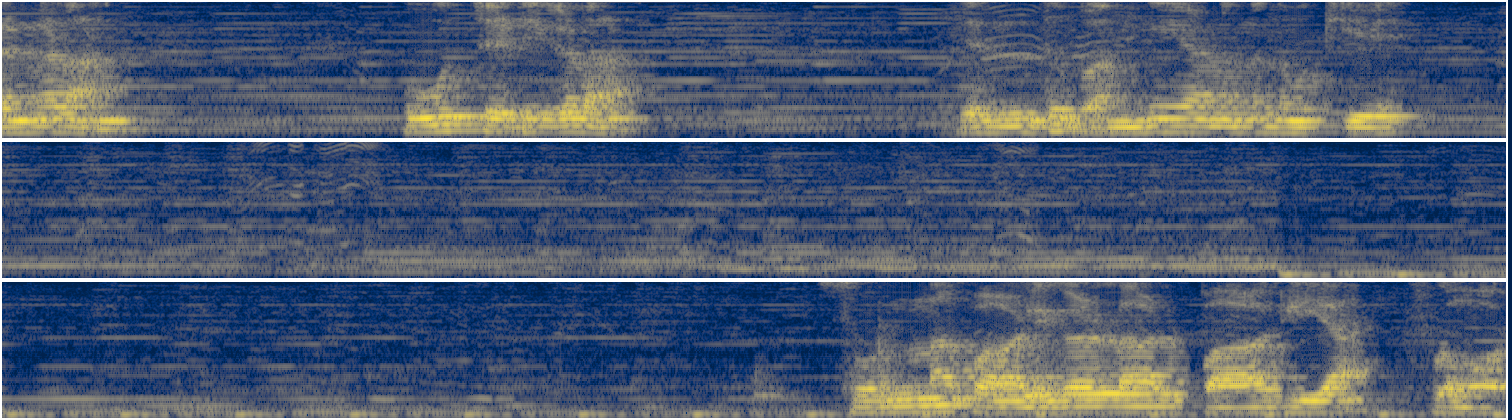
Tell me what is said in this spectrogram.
മരങ്ങളാണ്. പൂച്ചെടികളാണ്. എന്ത് ഭംഗിയാണെന്ന് നോക്കിയേ. സ്വർണപാളികളാൽ പാകിയ ഫ്ലോർ.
